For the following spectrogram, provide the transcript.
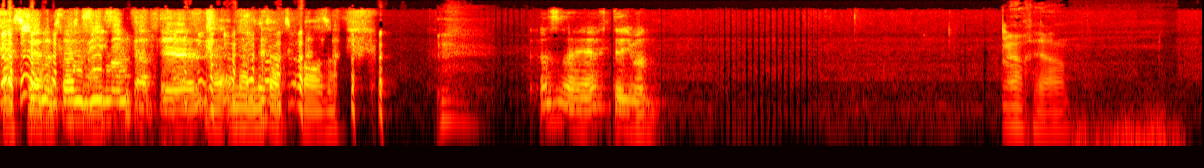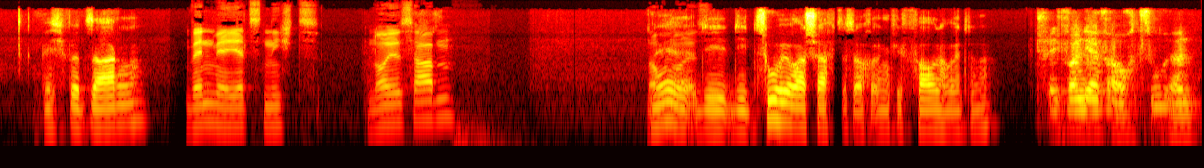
Das Schöne wäre Form richtig 7 nice. Mannschaft. ey. Äh, in der Mittagspause. Das ist ja heftig, Mann. Ach ja. Ich würde sagen, Wenn wir jetzt nichts Neues haben. Nee, die, die Zuhörerschaft ist auch irgendwie faul heute. Ne? Vielleicht wollen die einfach auch zuhören.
